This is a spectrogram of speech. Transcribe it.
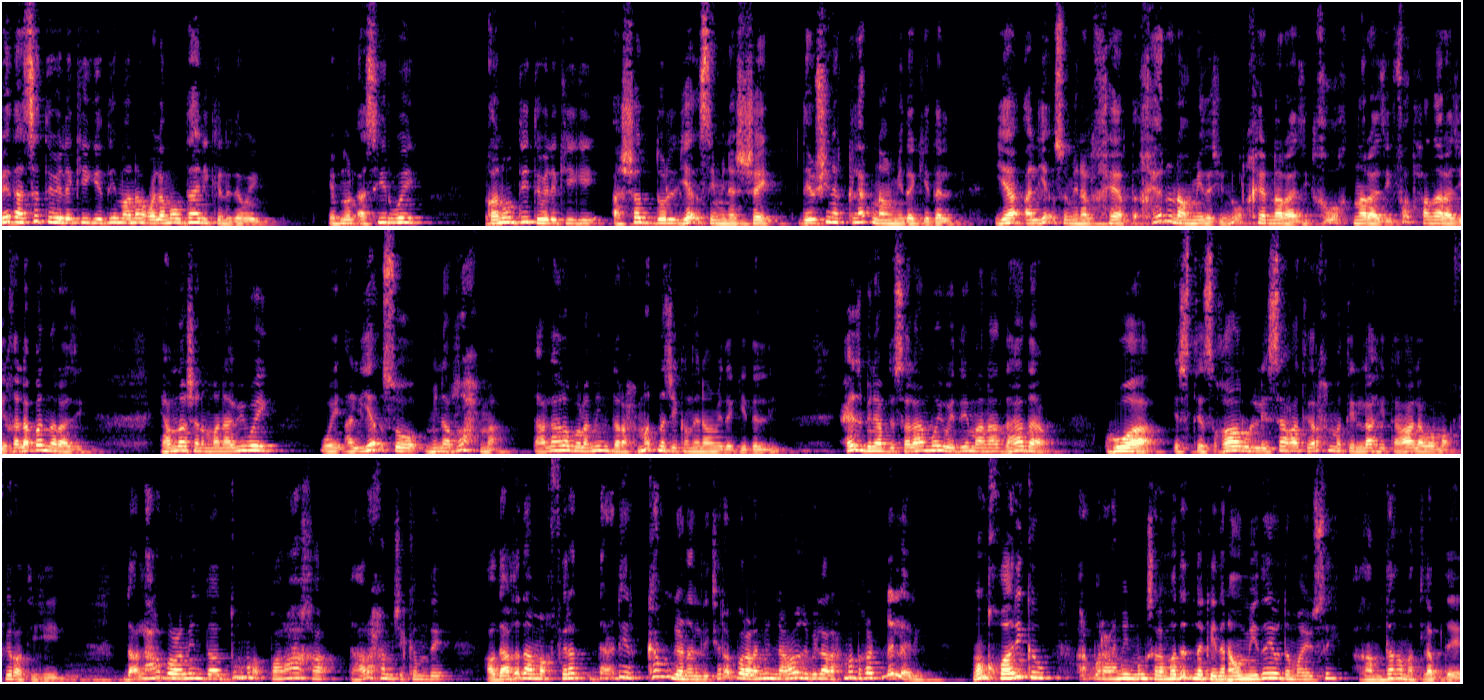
به دا څه ویل کېږي دې معنی علما دا لیکلي دی وي ابن الاسیر وي قنوط دې ته ویل کېږي اشد اليأس من الشيء د یو شي نه کلک ناامیده کېدل یا الیأس من الخیر د خیر نه ناامیده شي نور خیر نه راځي ښه وخت نه راځي فتح نه راځي غلبه نه راځي یا همداشان مناوي وایي وای الیأس من الرحمه د الله رب العالمین د رحمت نه چې کوم نه امید کېدل دي حزب بن عبد السلام وای وای دې معنا دا ده هو استصغار لسعة رحمة الله تعالی ومغفرته د الله رب العالمین دا دومره پراخه دا رحم چې کوم دی او داغه دا مغفرت دا ډیر کم ګڼل دي چې رب العالمین نعوذ بالله رحمت غټ نه لري مونږ خواري کو رب العالمین مونږ سره مدد نه کوي د ناامیدۍ او د مایوسۍ هغه دغه مطلب دی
